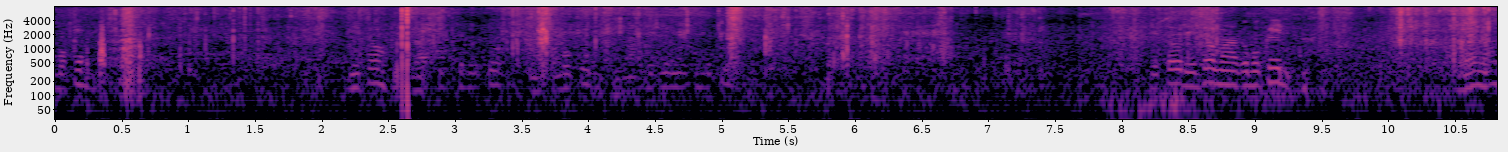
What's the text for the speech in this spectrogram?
Kabukid. Dito, dito. Mga yung mga kabukid. Dito, dito mga kabukid. Ayan oh.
